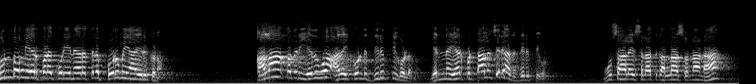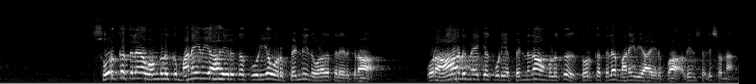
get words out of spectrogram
துன்பம் ஏற்படக்கூடிய நேரத்தில் பொறுமையா இருக்கணும். கலா கதிர் எதுவோ அதை கொண்டு திருப்தி கொள்ளணும் என்ன ஏற்பட்டாலும் சரி அதை திருப்தி கொள்ளும். மூசா அலை சலாத்துக்கு அல்லா சொன்னானா சொர்க்கத்துல உங்களுக்கு மனைவியாக இருக்கக்கூடிய ஒரு பெண் இந்த உலகத்துல இருக்கிறா. ஒரு ஆடு மேய்க்கக்கூடிய பெண்ணு தான் உங்களுக்கு சொர்க்கத்துல மனைவி இருப்பா அப்படின்னு சொல்லி சொன்னாங்க.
